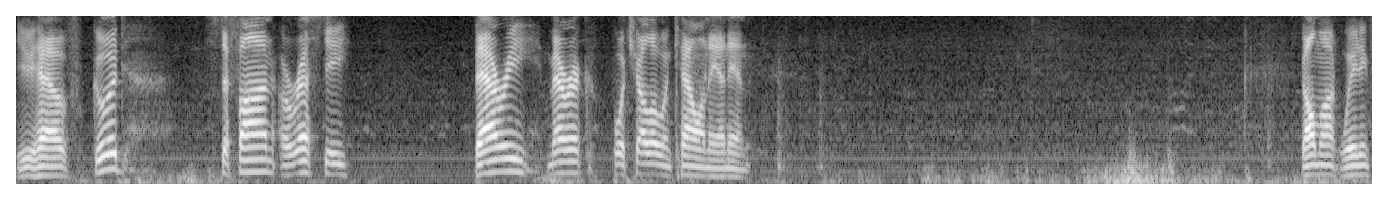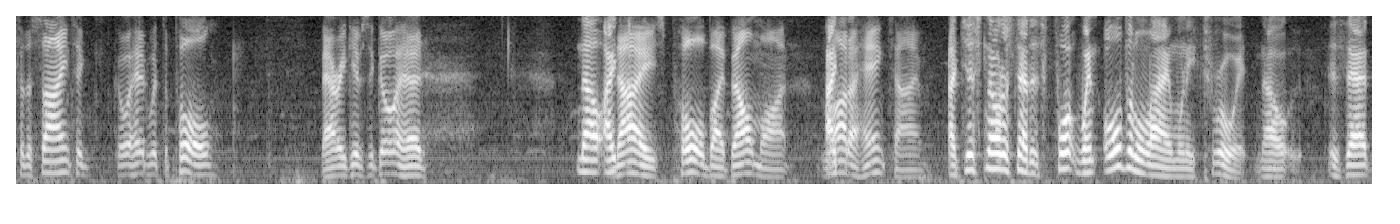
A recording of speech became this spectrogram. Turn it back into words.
You have Good, Stefan, Aresti, Barry, Merrick, Porcello, and Callanan in. Belmont waiting for the sign to go ahead with the pull. Barry gives the go ahead. Now I nice pull by Belmont. A I- lot of hang time. I just noticed that his foot went over the line when he threw it. Now is that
